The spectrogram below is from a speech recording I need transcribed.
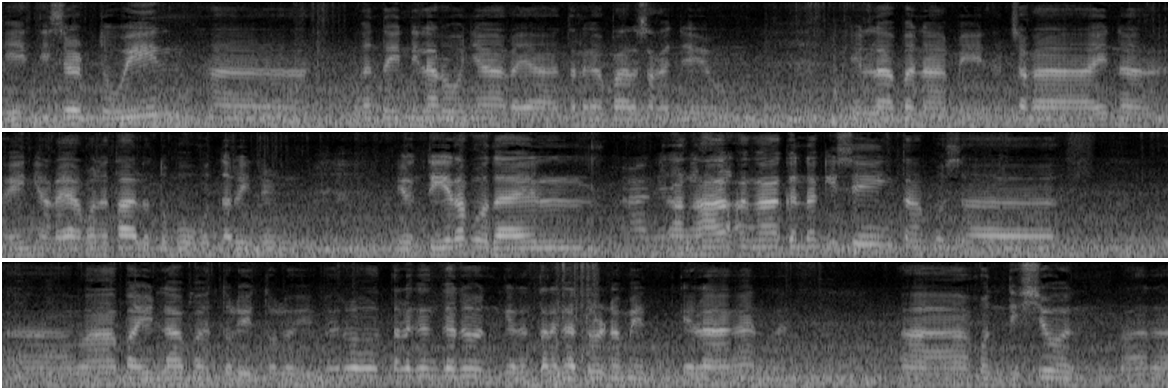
he deserved to win. Uh, maganda yung nilaro niya kaya talagang para sa kanya yung yung laban namin. At saka ayun na, ayun nga kaya ako natalo, tumukod na rin yung yung tira ko dahil ang, ha- ang aga nagising tapos uh, uh, mahaba yung laban tuloy-tuloy. Pero talagang ganun, ganun talaga tournament. Kailangan uh, kondisyon para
